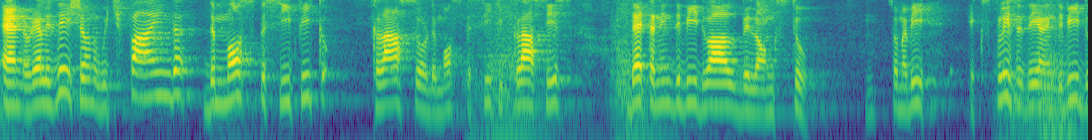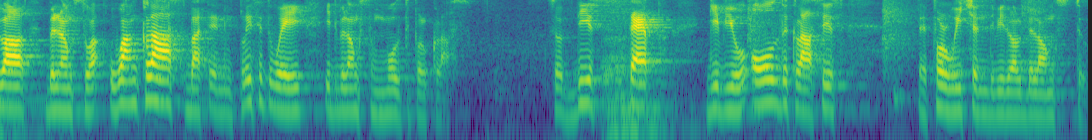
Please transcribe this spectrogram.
And realization which find the most specific class or the most specific classes that an individual belongs to. So maybe explicitly an individual belongs to one class, but in implicit way it belongs to multiple classes. So this step gives you all the classes for which an individual belongs to.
